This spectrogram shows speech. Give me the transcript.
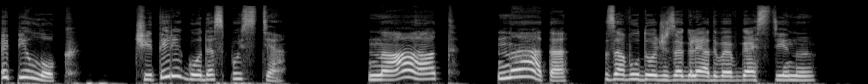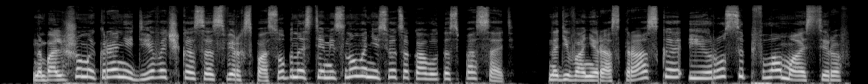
Эпилог. Четыре года спустя. «Наат! Ната!» — зову дочь, заглядывая в гостиную. На большом экране девочка со сверхспособностями снова несется кого-то спасать. На диване раскраска и россыпь фломастеров,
